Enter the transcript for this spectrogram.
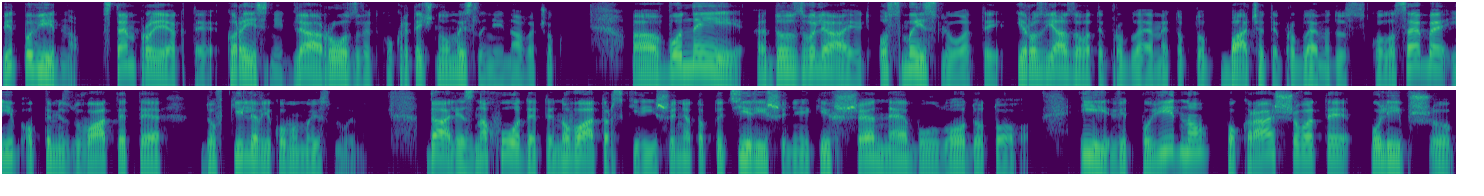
Відповідно, STEM проєкти корисні для розвитку критичного мислення і навичок. Вони е, дозволяють осмислювати і розв'язувати проблеми, тобто бачити проблеми довкола себе і оптимізувати те довкілля, в якому ми існуємо. Далі знаходити новаторські рішення, тобто ті рішення, яких ще не було до того, і відповідно покращувати,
